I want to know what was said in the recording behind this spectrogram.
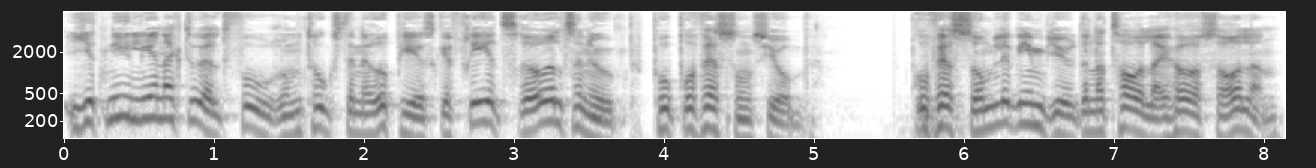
I ett nyligen aktuellt forum togs den europeiska fredsrörelsen upp på professorns jobb. Professorn blev inbjuden att tala i hörsalen.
